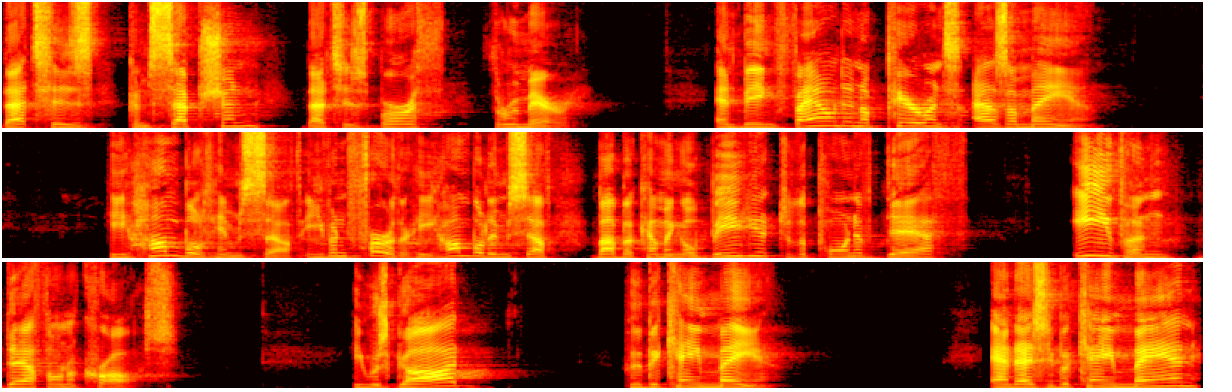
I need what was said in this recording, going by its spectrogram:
that's his conception, that's his birth through Mary. And being found in appearance as a man, he humbled himself even further. He humbled himself by becoming obedient to the point of death, even death on a cross. He was God who became man. And as he became man,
